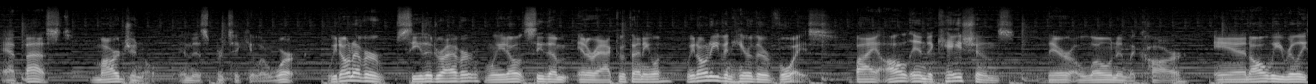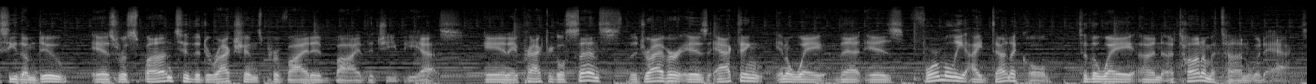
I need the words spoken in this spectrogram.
at best, marginal in this particular work. We don't ever see the driver, we don't see them interact with anyone, we don't even hear their voice. By all indications, they're alone in the car, and all we really see them do is respond to the directions provided by the GPS. In a practical sense, the driver is acting in a way that is formally identical to the way an automaton would act.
